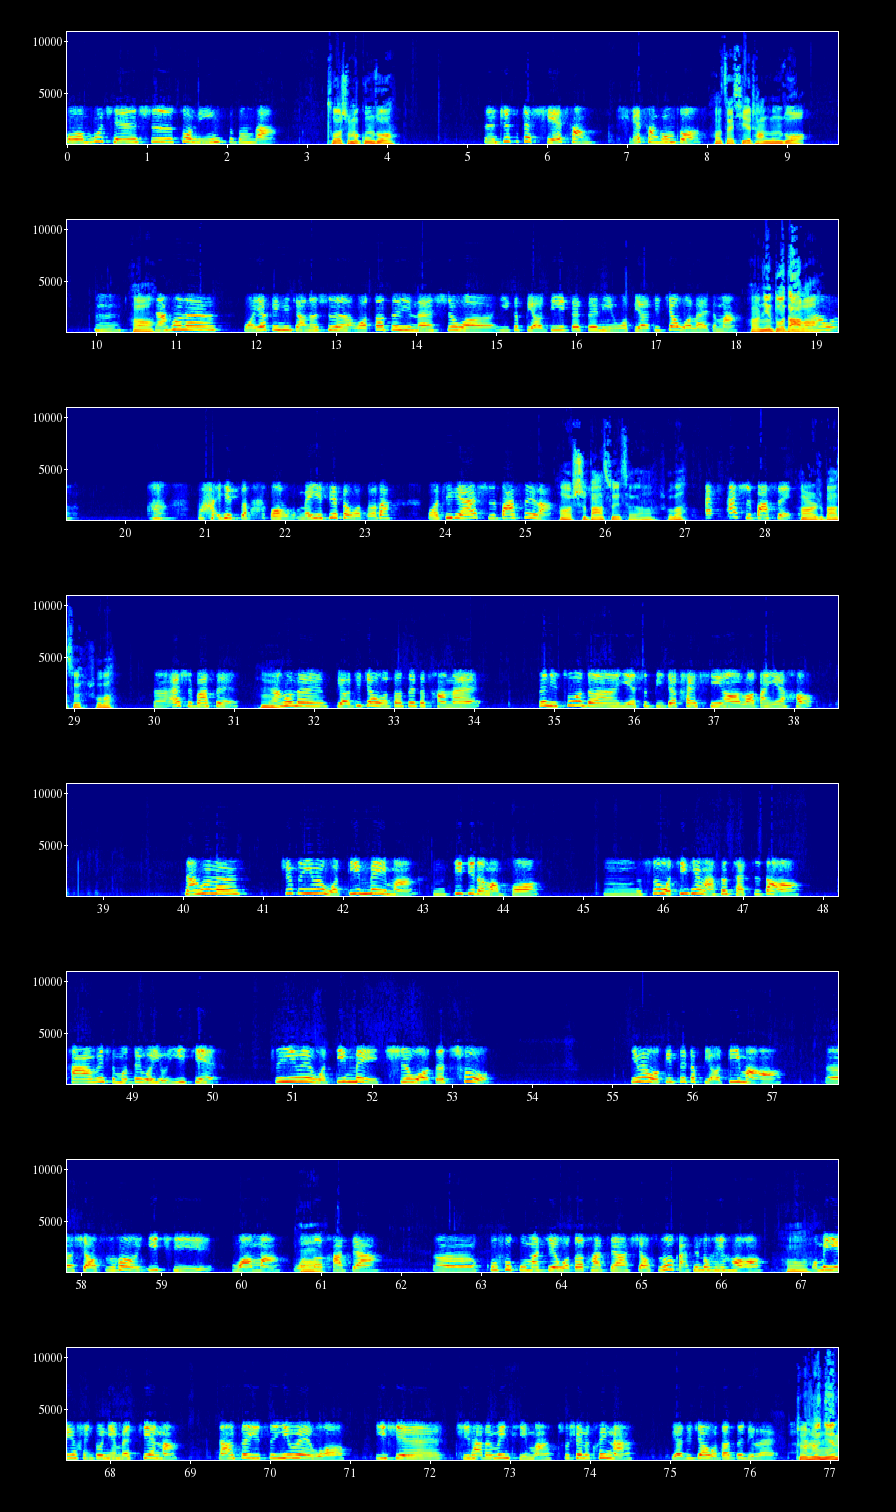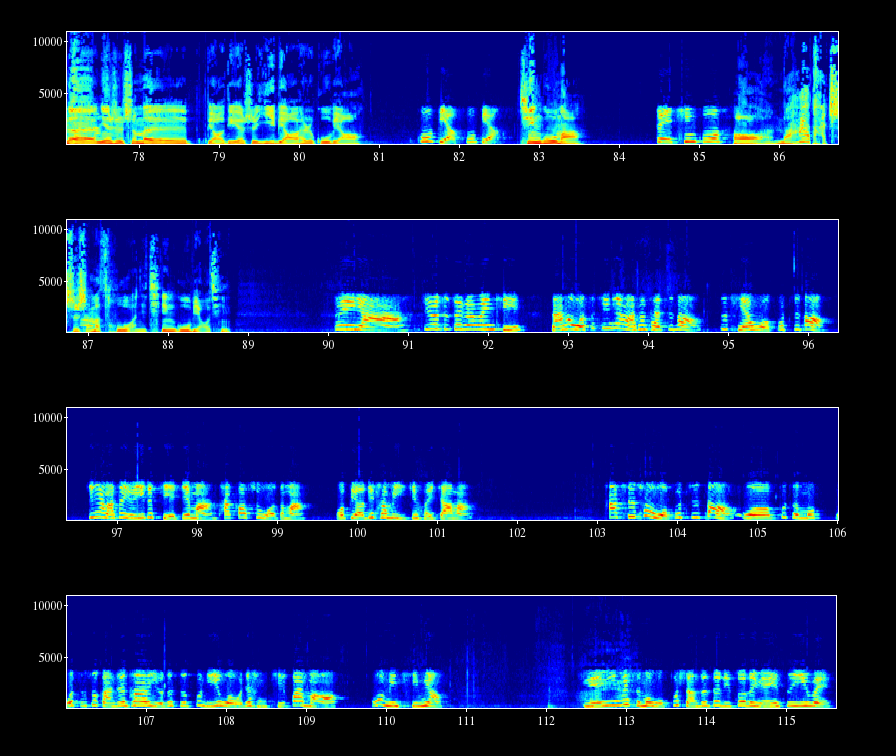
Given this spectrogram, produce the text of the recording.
我目前是做临时工的。做什么工作？嗯，就是在鞋厂，鞋厂工作。啊，在鞋厂工作。嗯。啊。然后呢？我要跟你讲的是，我到这里来是我一个表弟在这里，我表弟叫我来的嘛。啊，您多大了？啊我，啊，不好意思，我没有介绍我多大，我今年二十八岁了。哦，十八岁才啊，说吧。二二十八岁。二十八岁，说吧。嗯，二十八岁。嗯。然后呢，表弟叫我到这个厂来，这里做的也是比较开心啊，老板也好。然后呢？就是因为我弟妹嘛，嗯，弟弟的老婆，嗯，是我今天晚上才知道啊，他为什么对我有意见，是因为我弟妹吃我的醋，因为我跟这个表弟嘛啊，嗯，小时候一起玩嘛，我到他家，嗯，姑父姑妈接我到他家，小时候感情都很好啊，啊，我们也有很多年没见了，然后这一次因为我。一些其他的问题嘛，出现了困难，表弟叫我到这里来。这是您的，您是什么表弟？是姨表还是姑表？姑表，姑表。亲姑嘛。对，亲姑。哦，那他吃什么醋啊？你亲姑表亲。对呀，就是这个问题。然后我是今天晚上才知道，之前我不知道。今天晚上有一个姐姐嘛，她告诉我的嘛。我表弟他们已经回家了，他吃醋我不知道，我不怎么，我只是感觉他有的时候不理我，我就很奇怪嘛，莫名其妙。原因为什么我不想在这里做的原因是因为，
